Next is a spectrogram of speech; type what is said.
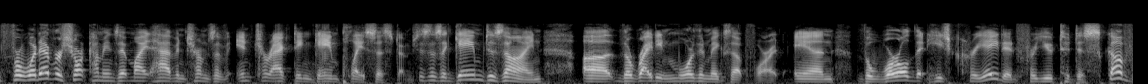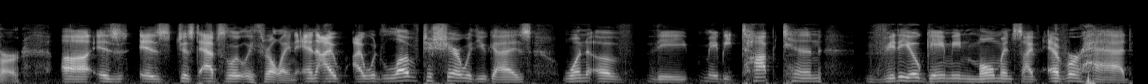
for whatever shortcomings it might have in terms of interacting gameplay systems, just as a game design, uh, the writing more than makes up for it, and the world that he's created for you to discover uh, is is just absolutely thrilling. And I I would love to share with you guys one of the maybe top ten video gaming moments I've ever had,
